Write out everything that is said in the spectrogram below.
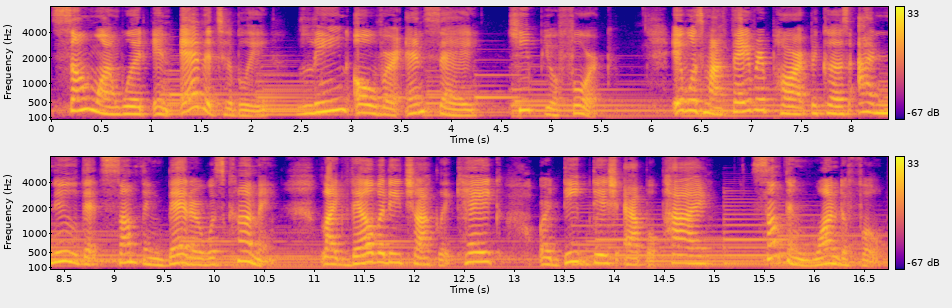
someone would inevitably lean over and say, Keep your fork. It was my favorite part because I knew that something better was coming, like velvety chocolate cake or deep dish apple pie, something wonderful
